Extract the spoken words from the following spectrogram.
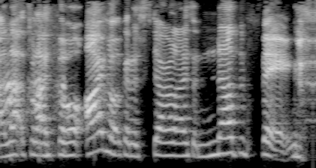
and that's when i thought i'm not going to sterilize another thing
